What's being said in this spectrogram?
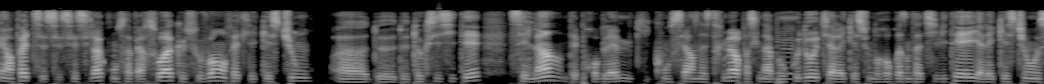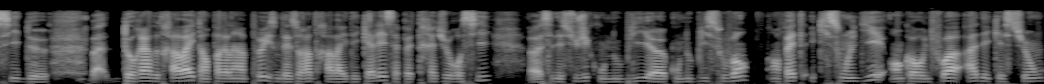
Et en fait, c'est là qu'on s'aperçoit que souvent, en fait, les questions euh, de, de toxicité, c'est l'un des problèmes qui concerne les streamers, parce qu'il y en a Mm, beaucoup d'autres. Il y a les questions de représentativité, il y a les questions aussi de bah, d'horaire de travail. Tu en parlais un peu, ils ont des horaires de travail décalés, ça peut être très dur aussi. Euh, c'est des sujets qu'on oublie, euh, qu'on oublie souvent, en fait, et qui sont liés, encore une fois, à des questions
